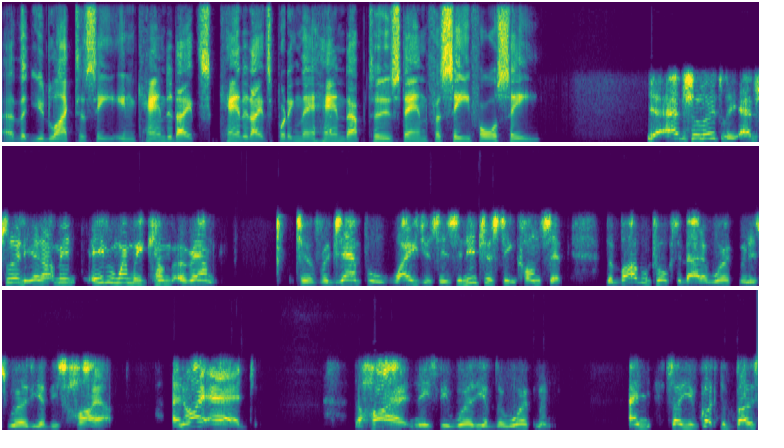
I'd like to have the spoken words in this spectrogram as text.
uh, that you'd like to see in candidates. Candidates putting their hand up to stand for C4C. Yeah, absolutely, absolutely. And I mean, even when we come around to, for example, wages, it's an interesting concept. The Bible talks about a workman is worthy of his hire. And I add, the hire needs to be worthy of the workman. And so you've got the both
